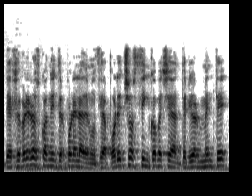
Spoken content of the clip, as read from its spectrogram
de febrero es cuando interpone la denuncia. Por hechos, cinco meses anteriormente,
